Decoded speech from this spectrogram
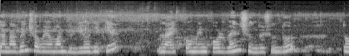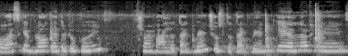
জানাবেন, সবাই আমার ভিডিও দেখে লাইক কমেন্ট করবেন সুন্দর সুন্দর। তো আজকের ব্লগ এতটুকুই। সবাই ভালো থাকবেন, সুস্থ থাকবেন। ওকে, আল্লাহ হাফেজ।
